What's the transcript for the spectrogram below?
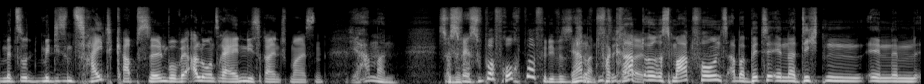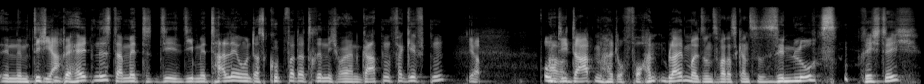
mit, so, mit diesen Zeitkapseln, wo wir alle unsere Handys reinschmeißen. Ja, Mann. So Das wäre super fruchtbar für die Ja, Wissenschaft. man, mit vergrabt eure Smartphones, aber bitte in einer dichten, in einem, in einem dichten Ja. Behältnis, damit die, die Metalle und das Kupfer da drin nicht euren Garten vergiften. Ja. Und Aber- die Daten halt auch vorhanden bleiben, weil sonst war das Ganze sinnlos. Richtig.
